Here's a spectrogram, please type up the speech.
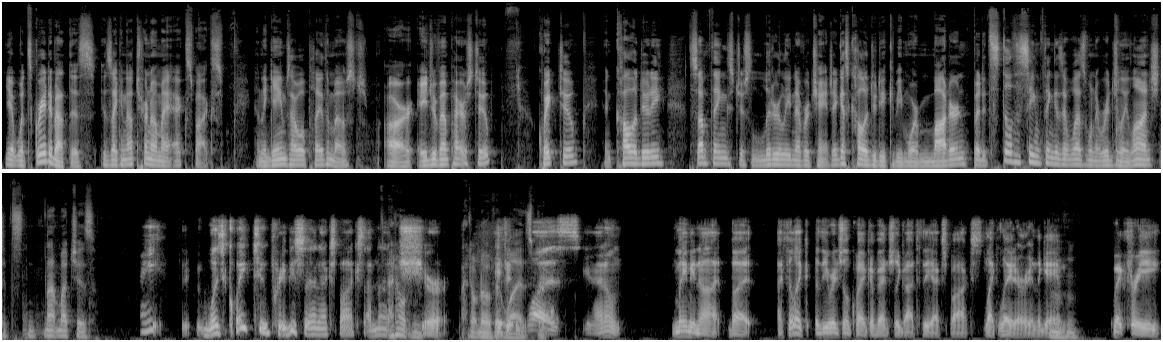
Yeah, what's great about this is I can now turn on my Xbox, and the games I will play the most are Age of Empires 2, Quake 2, and Call of Duty. Some things just literally never change. I guess Call of Duty could be more modern, but it's still the same thing as it was when originally launched. It's not much as Hey, was Quake 2 previously on Xbox? I'm not I don't- sure. I don't know if, If it it was. was, yeah, I don't, maybe not, but I feel like the original Quake eventually got to the Xbox like later in the but, game. Mhm. Quake 3.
